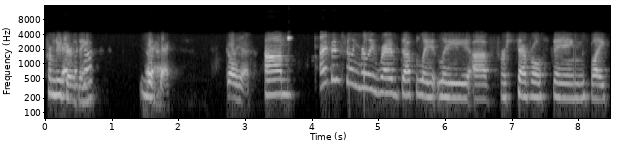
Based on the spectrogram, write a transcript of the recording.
from New Jessica? Jersey. Yes. Okay. Go ahead. Um, I've been feeling really revved up lately uh, for several things, like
